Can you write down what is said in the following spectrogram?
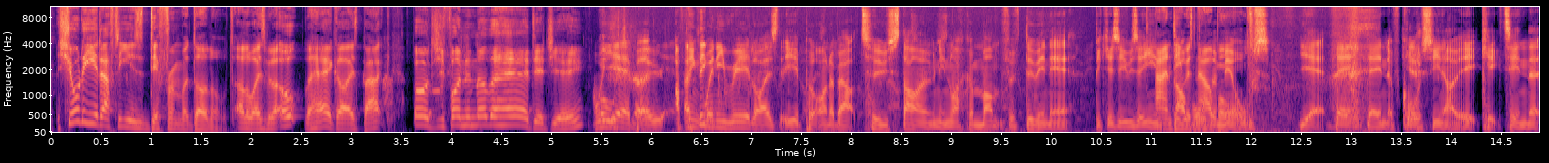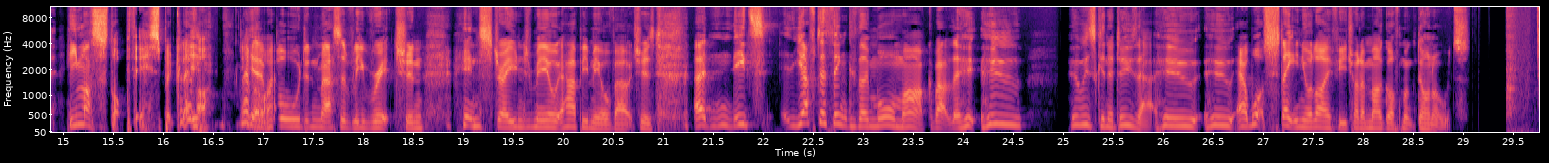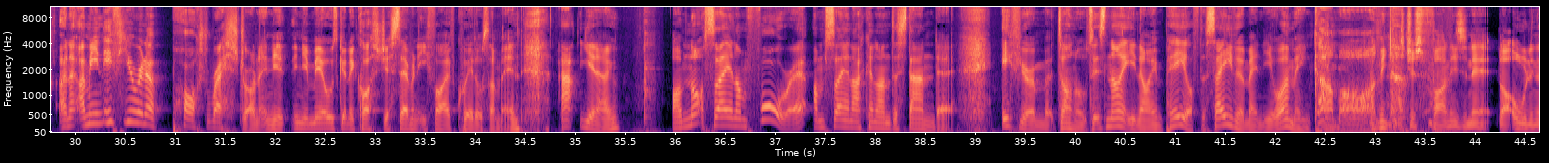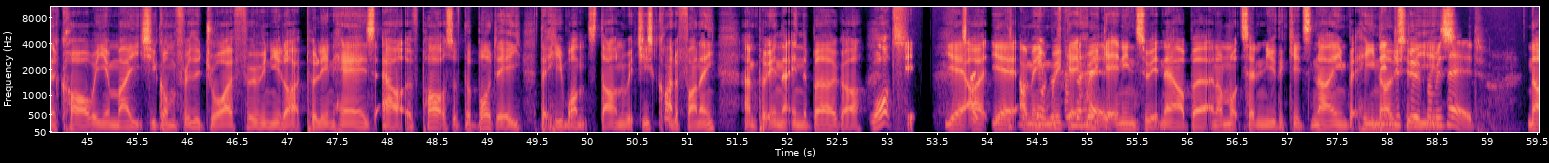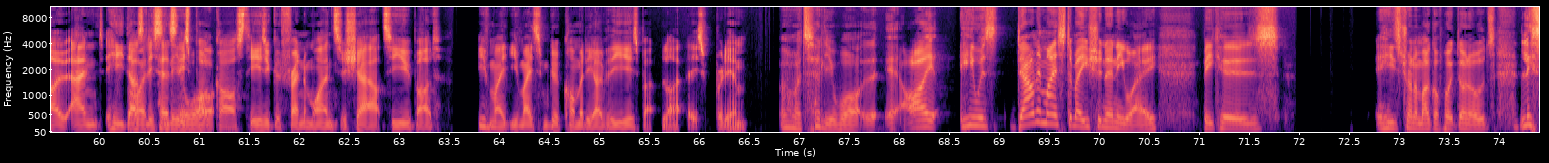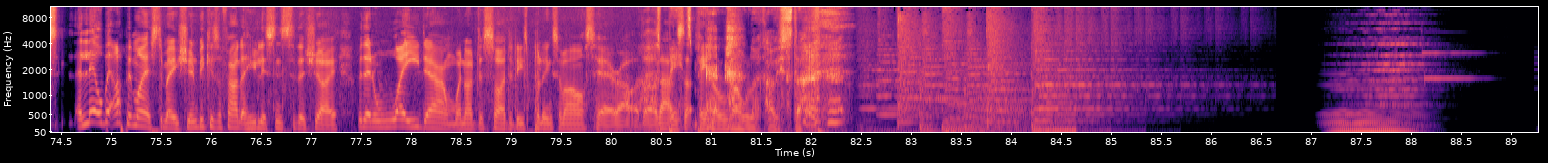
Surely you'd have to use a different McDonald's. Otherwise, be like, oh, the hair guy's back. Oh, did you find another hair, did you? Well, yeah, but I think, think- when he realised that he had put on about two stone in like a month of doing it because he was eating And he double was now the bald. meals. Yeah, then then of course you know it kicked in that he must stop this. But clever, clever. yeah, right? bald and massively rich and in strange meal happy meal vouchers. Uh, it's you have to think though more, Mark, about the who who, who is going to do that. Who who at what state in your life are you trying to mug off McDonald's? And I mean, if you're in a posh restaurant and your, and your meal's going to cost you 75 quid or something, uh, you know, I'm not saying I'm for it. I'm saying I can understand it. If you're in McDonald's, it's 99p off the saver menu. I mean, come on. I think it's just fun, isn't it? Like all in the car with your mates, you've gone through the drive-through and you're like pulling hairs out of parts of the body that he once done, which is kind of funny, and putting that in the burger. What? Yeah, So I, yeah. I mean, we're getting we're getting into it now, but and I'm not telling you the kid's name, but he Didn't knows just who do it he from is. His head. No, and he does Oh, listen to this what. podcast. He is a good friend of mine, so shout out to you, bud. you've made you've made some good comedy over the years, but like it's brilliant. Oh, I tell you what, eh, I he was down in my estimation anyway because he's trying to mug off McDonald's. List, a little bit up in my estimation because I found out he listens to the show, but then way down when I've decided he's pulling some arse hair out of there. It's been, That's it's been a roller coaster.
